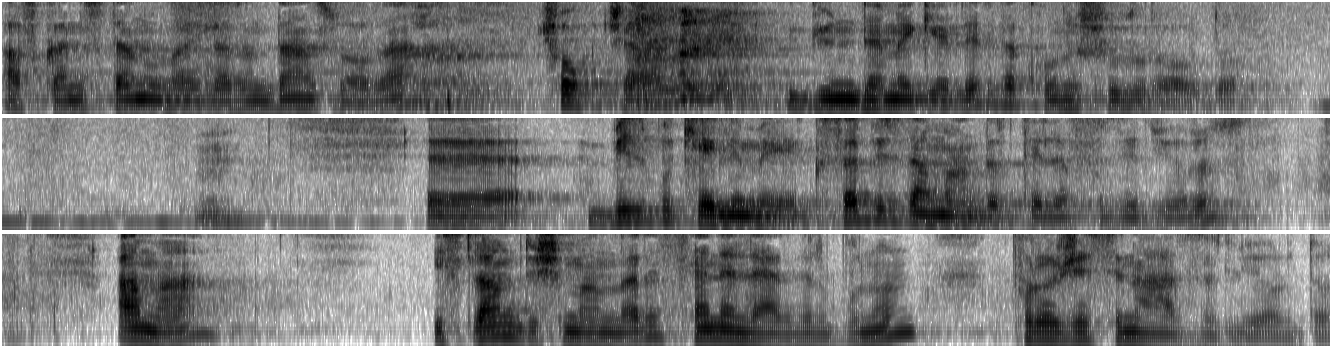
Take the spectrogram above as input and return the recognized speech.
Afganistan olaylarından sonra çokça gündeme gelir ve konuşulur oldu. Ee, biz bu kelimeyi kısa bir zamandır telaffuz ediyoruz. Ama İslam düşmanları senelerdir bunun projesini hazırlıyordu.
